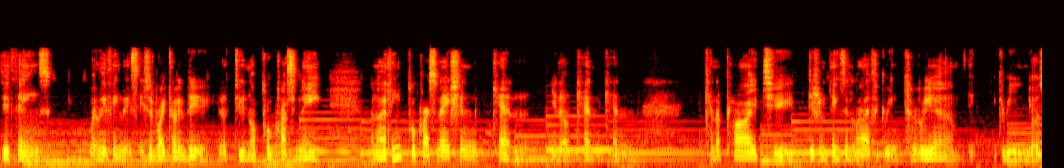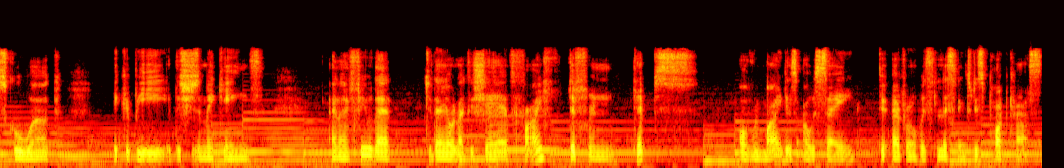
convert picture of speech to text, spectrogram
do things when we think this is the right time to do do not procrastinate and i think procrastination can you know can can can apply to different things in life. It could be in career, it, it could be in your schoolwork, it could be decision makings. And I feel that today I would like to share five different tips or reminders, I would say, to everyone who is listening to this podcast.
